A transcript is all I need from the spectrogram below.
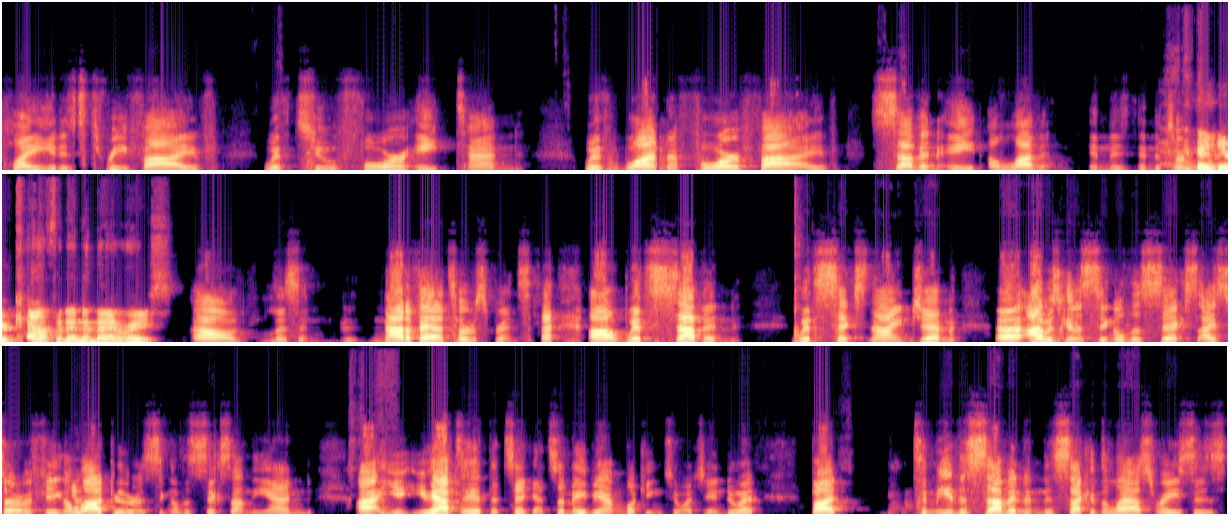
play. It is three five with two, four, eight, ten, with one, four, five, seven, eight, eleven in the in the turf. You're confident in that race. Oh, listen, not a fan of turf sprints. uh, with seven, with six, nine, Jim. Uh, I was going to single the six. I sort of a feeling a lot of people are going to single the six on the end. Uh, you you have to hit the ticket, so maybe I'm looking too much into it. But to me, the seven and the second to last race is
